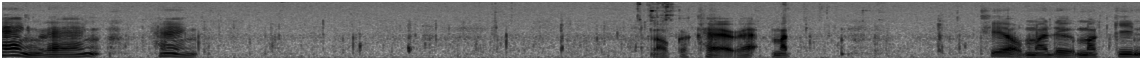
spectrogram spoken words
แห้งแล้ง แห้ง เราก็แค่แวะมาเที่ยวมาดื่มมากิน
